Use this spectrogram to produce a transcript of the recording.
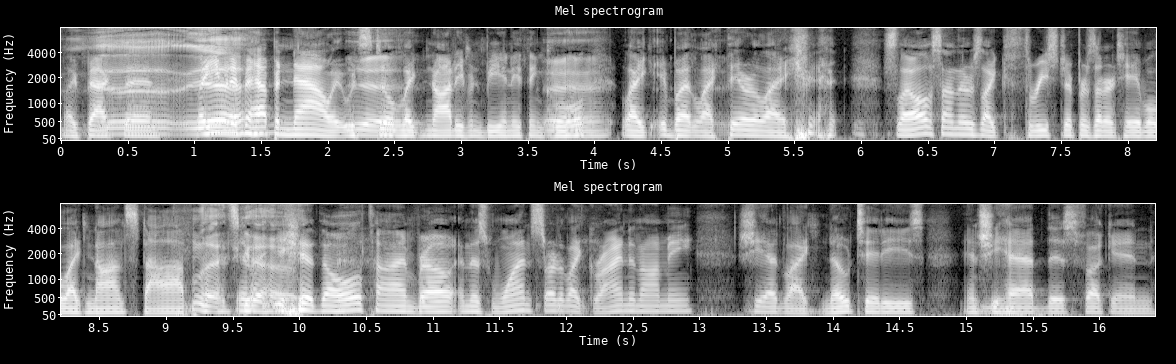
like back then. Uh, Like even if it happened now, it would still like not even be anything cool. Uh. like, but like they were like, so like all of a sudden there was like three strippers at our table like nonstop. Let's And, like, yeah, the whole time, bro. And this one started like grinding on me. She had like no titties, and she Mhm. had this fucking.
